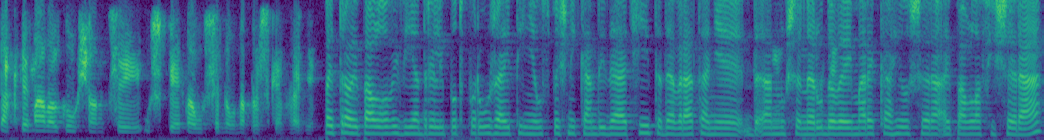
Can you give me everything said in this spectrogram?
tak ten má velkou šanci uspět a usednout na Pražském hradě. Petrovi Pavlovi vyjadrili podporu už aj tí neúspešní kandidáti, teda vrátane Danuše Nerudovej, Mareka Hilšera aj Pavla Fischera.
